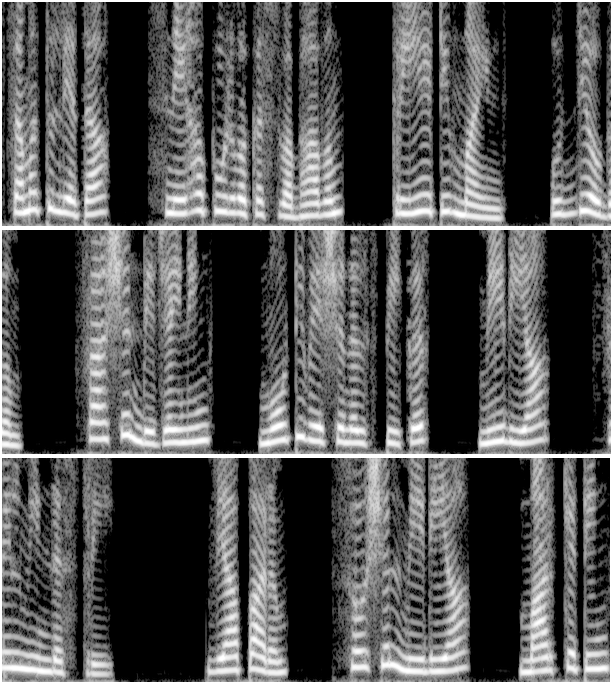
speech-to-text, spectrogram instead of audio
సమతుల్యత స్నేహపూర్వక స్వభావం క్రియేటివ్ మైండ్ ఉద్యోగం fashion designing motivational speaker media film industry. వ్యాపారం. Social media marketing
